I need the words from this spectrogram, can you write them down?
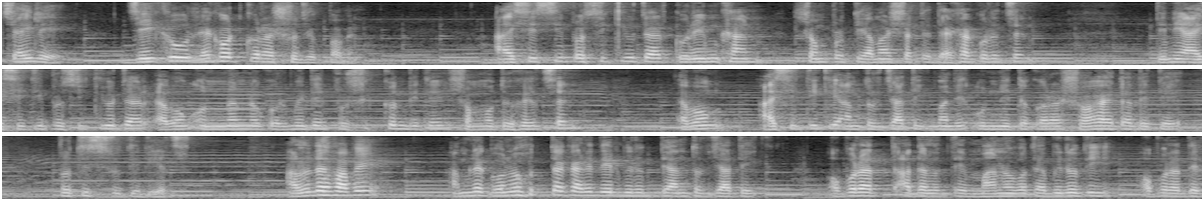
চাইলে যে কেউ রেকর্ড করার সুযোগ পাবেন। আইসিসি প্রসিকিউটর করিম খান সম্প্রতি আমার সাথে দেখা করেছেন। তিনি আইসিটি প্রসিকিউটর এবং অন্যান্য কর্মীদের প্রশিক্ষণ দিতে সম্মত হয়েছেন এবং আইসিটিকে আন্তর্জাতিক মানে উন্নীত করার সহায়তা দিতে প্রতিশ্রুতি দিয়েছেন। আলাদাভাবে আমরা গণহত্যাকারীদের বিরুদ্ধে আন্তর্জাতিক অপরাধ আদালতে মানবতা বিরোধী অপরাধের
